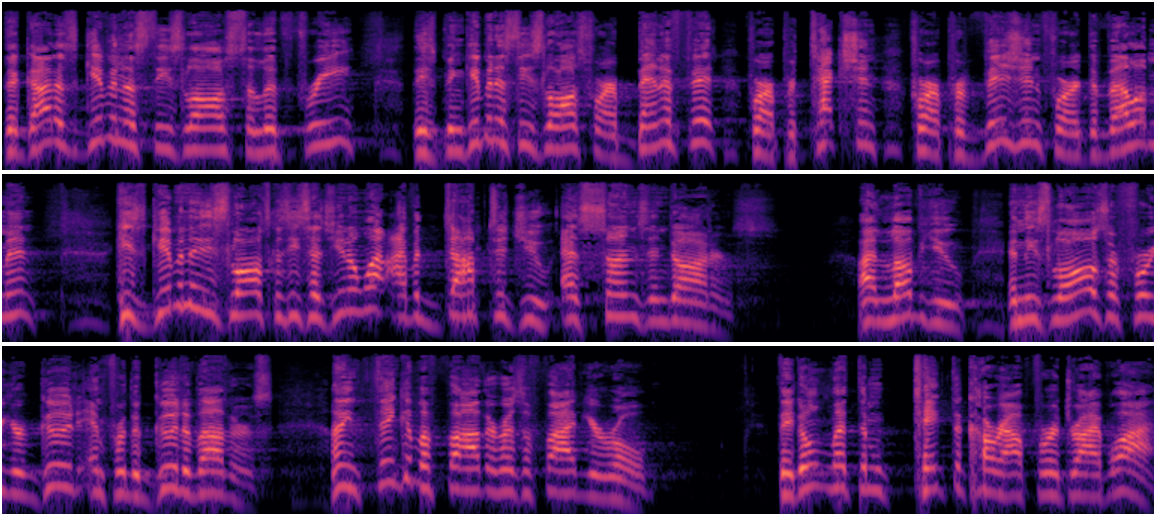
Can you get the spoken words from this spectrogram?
That God has given us these laws to live free. He's been giving us these laws for our benefit, for our protection, for our provision, for our development. He's given these laws because He says, you know what? I've adopted you as sons and daughters. I love you, and these laws are for your good and for the good of others. I mean, think of a father who has a five year old. They don't let them take the car out for a drive. Why?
